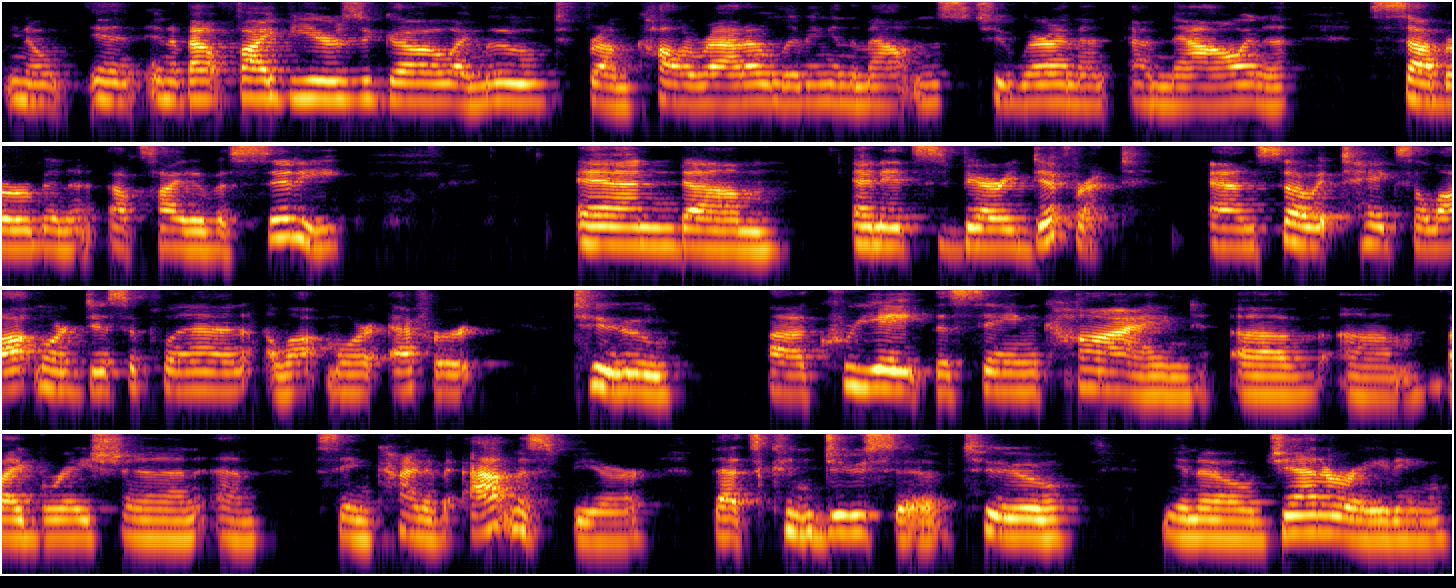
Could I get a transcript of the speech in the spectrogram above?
you know in, in, about five years ago i moved from colorado living in the mountains to where i'm, in, I'm now in a suburb and outside of a city. And um, and it's very different. And so it takes a lot more discipline a lot more effort to uh, create the same kind of um, vibration and same kind of atmosphere that's conducive to you know generating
